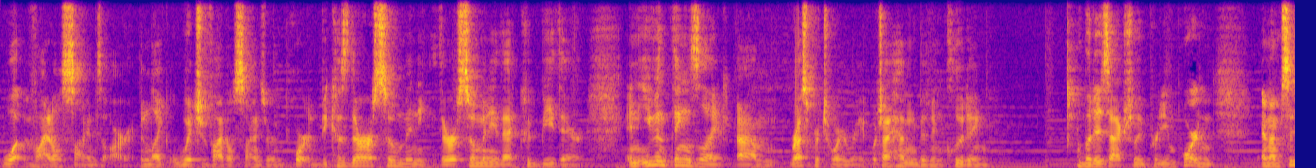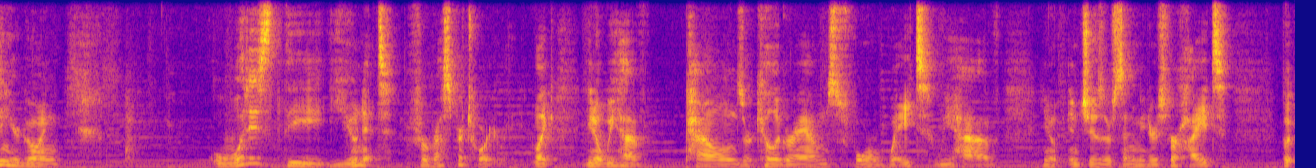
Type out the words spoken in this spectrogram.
what vital signs are and like which vital signs are important because there are so many. There are so many that could be there. And even things like um, respiratory rate, which I hadn't been including, but is actually pretty important and I'm sitting here going, what is the unit for respiratory rate? Like, you know, we have pounds or kilograms for weight, we have, you know, inches or centimeters for height, but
